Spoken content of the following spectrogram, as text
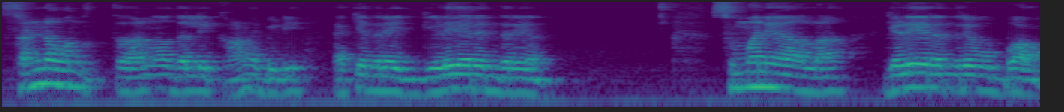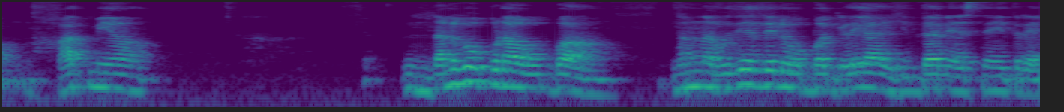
ಸಣ್ಣ ಒಂದು ತನದಲ್ಲಿ ಕಾಣಬೇಡಿ. ಯಾಕೆಂದರೆ ಗೆಳೆಯರೆಂದರೆ, ಸುಮ್ಮನೆ ಅಲ್ಲ. ಗೆಳೆಯರೆಂದರೆ ಒಬ್ಬ ಆತ್ಮೀಯ ನನಗೂ ಕೂಡ ಒಬ್ಬ, ನನ್ನ ಹೃದಯದಲ್ಲಿ ಒಬ್ಬ ಗೆಳೆಯ ಇದ್ದಾನೆ ಸ್ನೇಹಿತರೆ.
